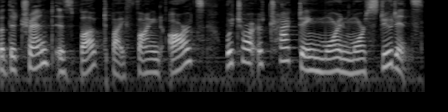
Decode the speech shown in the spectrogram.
But the trend is bucked by fine arts, which are attracting more and more students.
